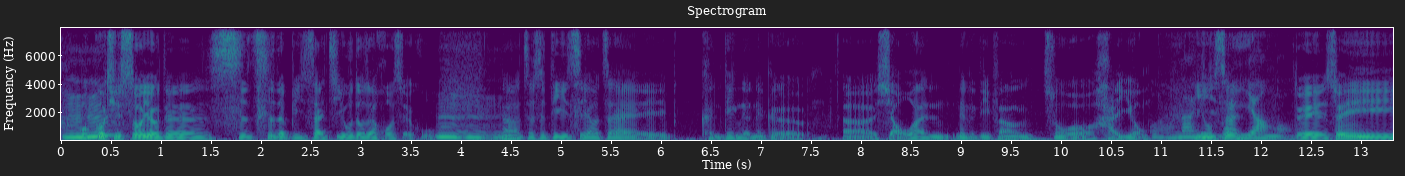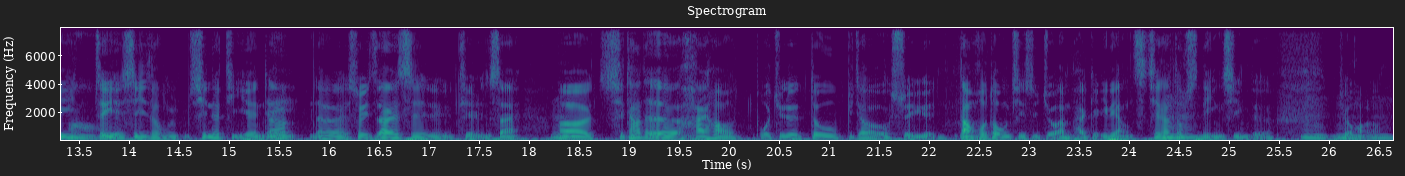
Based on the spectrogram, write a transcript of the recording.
嗯、我过去所有的十次的比赛几乎都在活水湖。嗯嗯，嗯，那这是第一次要在垦丁的那个呃小湾那个地方做海泳。哦，那又不一样哦。对，所以这也是一种新的体验。哦、那呃，所以再是铁人赛。呃，其他的还好，我觉得都比较随缘。大活动其实就安排个一两次，其他都是零星的，嗯，就好了、嗯嗯嗯。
